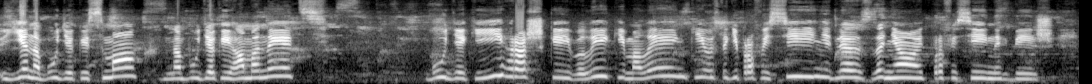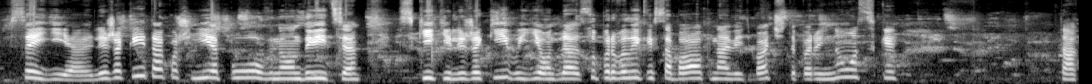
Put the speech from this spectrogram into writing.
Є на будь-який смак, на будь-який гаманець, будь-які іграшки, великі, маленькі, ось такі професійні для занять, професійних більш. Все є. Ліжаки також є повно. Он, дивіться, скільки ліжаків є. Он для супервеликих собак навіть, бачите, переноски. Так,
